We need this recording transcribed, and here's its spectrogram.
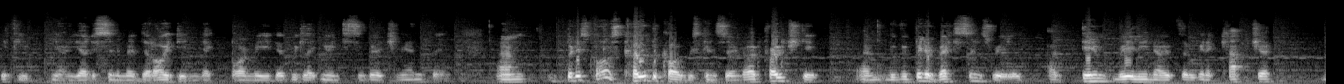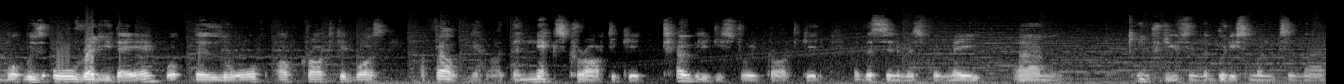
If you you know you had a cinema that I didn't by me that would let you into see virtually anything. Um, but as far as Cobra Kai was concerned, I approached it um, with a bit of reticence. Really, I didn't really know if they were going to capture what was already there, what the law of Karate Kid was. I felt yeah, like the next Karate Kid totally destroyed Karate Kid at the cinemas for me. Um, introducing the Buddhist monks and that,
